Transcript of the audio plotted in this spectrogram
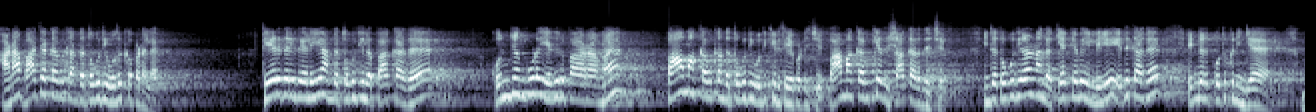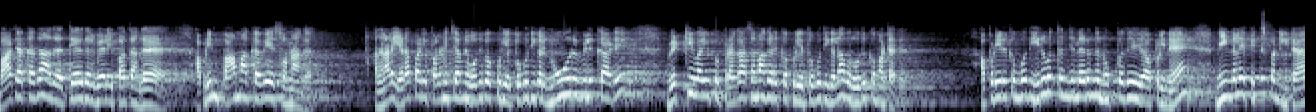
ஆனால் பாஜகவுக்கு அந்த தொகுதி ஒதுக்கப்படலை. தேர்தல் வேலையை அந்த தொகுதியில் பார்க்காத கொஞ்சம் கூட எதிர்பாராமல் பாமகவுக்கு அந்த தொகுதி ஒதுக்கீடு செய்யப்பட்டுச்சு. பாமகவுக்கே அது ஷாக்காக இருந்துச்சு. இந்த தொகுதியெல்லாம் நாங்கள் கேட்கவே இல்லையே. எதுக்காக? எங்களுக்கு ஒதுக்குனீங்க. பாஜக தான் அதில் தேர்தல் வேலை பார்த்தாங்க அப்படின்னு பாமகவே சொன்னாங்க. அதனால் எடப்பாடி பழனிசாமி ஒதுக்கக்கூடிய தொகுதிகள் நூறு விழுக்காடு வெற்றி வாய்ப்பு பிரகாசமாக இருக்கக்கூடிய தொகுதிகள்லாம் அவர் ஒதுக்க மாட்டார். அப்படி இருக்கும்போது இருபத்தஞ்சிலேருந்து முப்பது அப்படின்னு நீங்களே ஃபிக்ஸ் பண்ணிக்கிட்டா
